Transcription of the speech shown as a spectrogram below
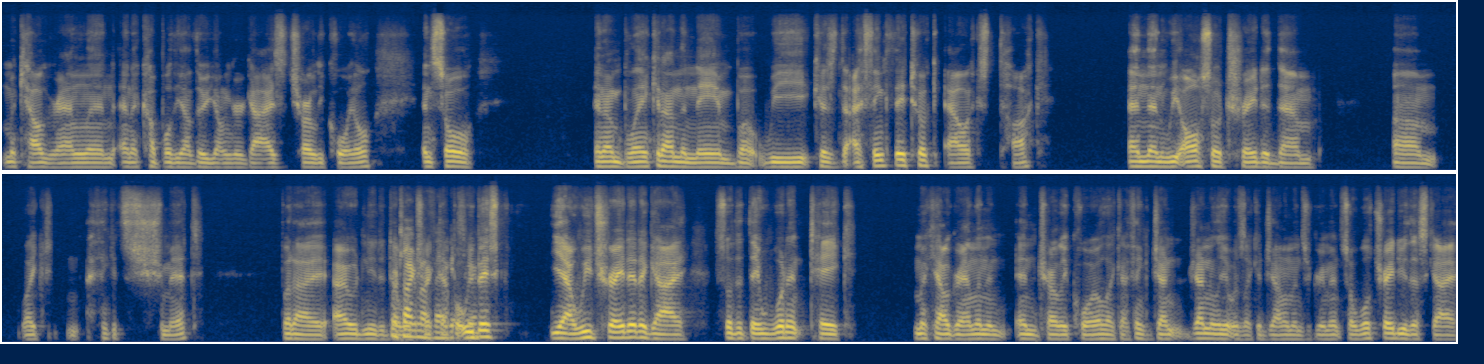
Mikael Granlund and a couple of the other younger guys, Charlie Coyle. And so and I'm blanking on the name, but we because I think they took Alex Tuch, and then we also traded them, um, like I think it's Schmidt, but I I would need to double check that. But we basically, yeah, we traded a guy so that they wouldn't take Mikael Granlund and, and Charlie Coyle. Like I think gen- generally it was like a gentleman's agreement. So we'll trade you this guy,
